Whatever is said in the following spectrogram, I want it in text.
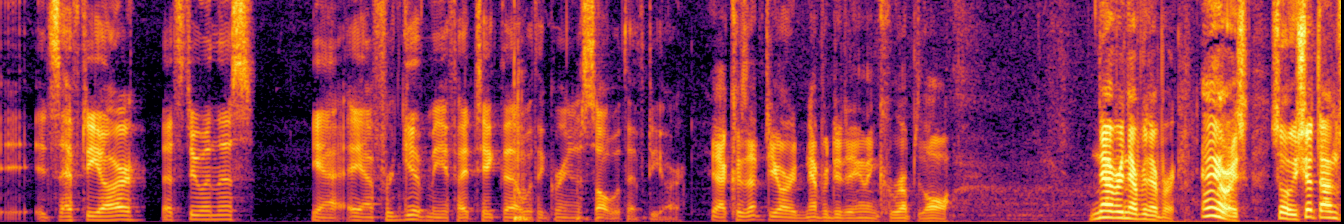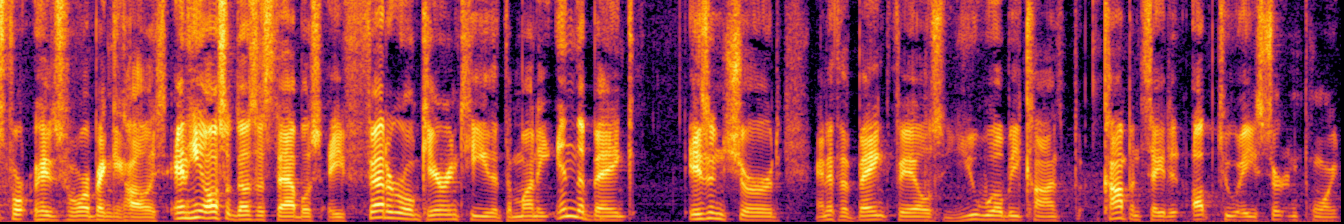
it's FDR that's doing this. Yeah, yeah. Forgive me if I take that with a grain of salt with FDR. Yeah, because FDR never did anything corrupt at all. Never, never, never. Anyways, so he shut down his four, his four banking holidays, and he also does establish a federal guarantee that the money in the bank is insured, and if the bank fails, you will be comp- compensated up to a certain point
